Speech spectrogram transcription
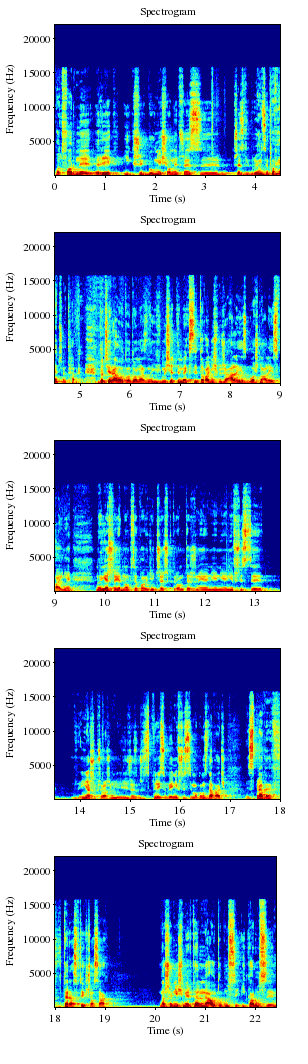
potworny ryk i krzyk był niesiony przez, y, przez wibrujące powietrze, tak? Docierało to do nas, no i my się tym ekscytowaliśmy, że ale jest głośno, ale jest fajnie. No i jeszcze jedną chcę powiedzieć rzecz, którą też nie, nie, nie, nie wszyscy, inaczej przepraszam, że, z której sobie nie wszyscy mogą zdawać sprawę w, teraz, w tych czasach. Nasze nieśmiertelne autobusy i karusy,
